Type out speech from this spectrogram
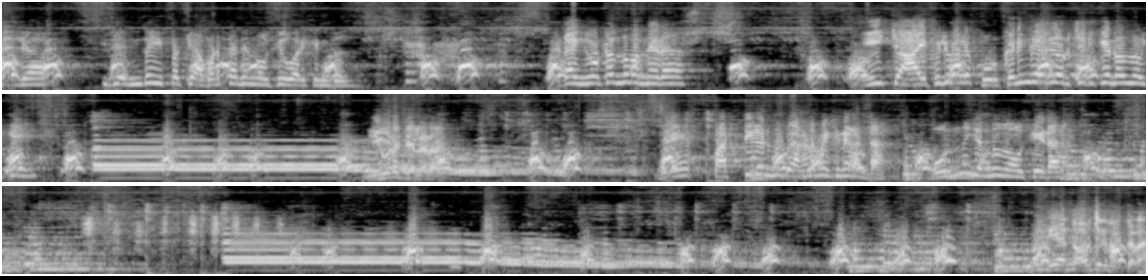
അല്ല ഇതെന്താ ഈ പട്ടി അവിടെ തന്നെ നോക്കി വരയ്ക്കുന്നത്? എടാ ഇങ്ങോട്ടൊന്ന് വന്നേടാ. ഈ ചായപ്പിൽ വല്ല കുറുക്കനും കയറി ഒളിച്ചിരിക്കണോ നോക്കിയേ. നീ ഇവിടെ ചെല്ലടാ. പട്ടി കിടന്ന് ബഹളം വെക്കണ കണ്ട. ഒന്ന് ചെന്ന് നോക്കിയടാ. നീ ആ ടോർച്ച് നിർത്തടാ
